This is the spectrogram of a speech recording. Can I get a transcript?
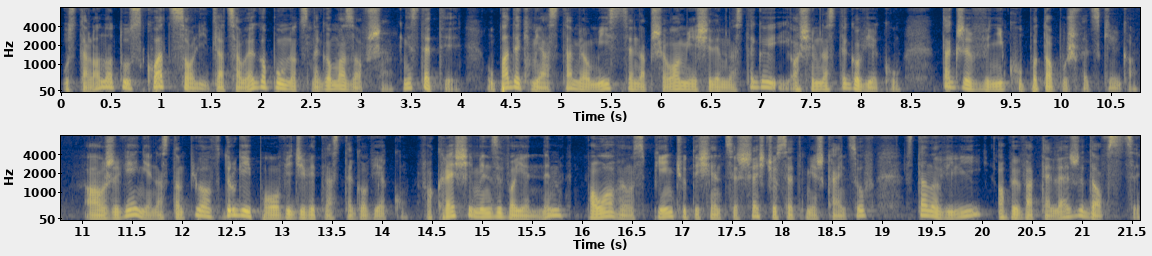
ustalono tu skład soli dla całego północnego Mazowsza. Niestety, upadek miasta miał miejsce na przełomie XVII i XVIII wieku, także w wyniku potopu szwedzkiego. A ożywienie nastąpiło w drugiej połowie XIX wieku. W okresie międzywojennym połowę z 5600 mieszkańców stanowili obywatele żydowscy.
